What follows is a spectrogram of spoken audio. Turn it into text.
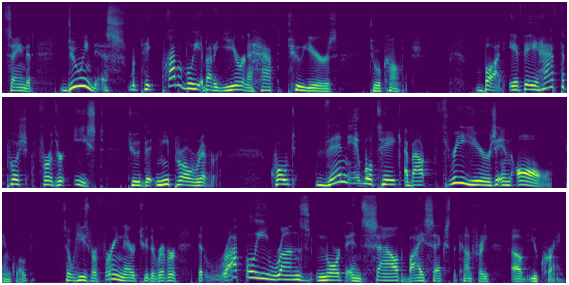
Saying that doing this would take probably about a year and a half to two years to accomplish. But if they have to push further east to the Dnipro River, quote, then it will take about three years in all, end quote. So he's referring there to the river that roughly runs north and south, bisects the country of Ukraine.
